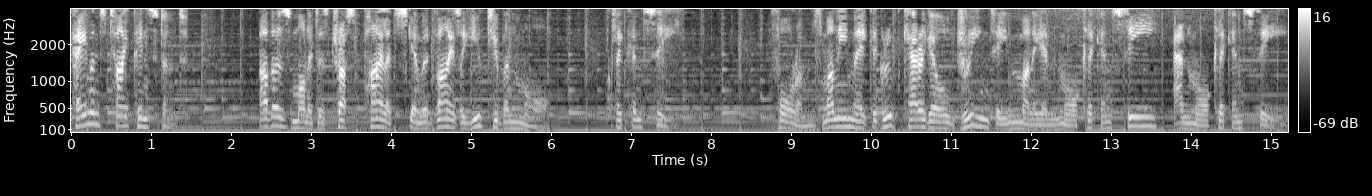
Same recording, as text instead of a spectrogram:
Payment type instant. Others monitors Trust Pilot Scam Advisor YouTube and more. Click and see. Forums Money Maker Group Carigold Dream Team Money and more click and see, and more click and see.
